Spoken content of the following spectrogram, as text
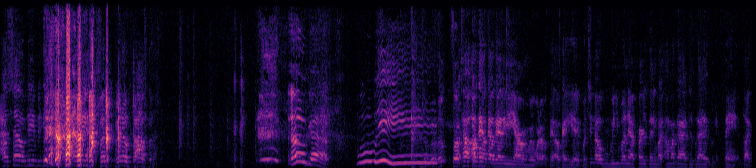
I sure did because I mean, for the middle problem. Oh God. Woo-wee. So, Talk no, okay, okay, okay, yeah, I remember what I was saying. Okay, yeah, but you know, when you run that first thing, like, oh my god, this guy is saying like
